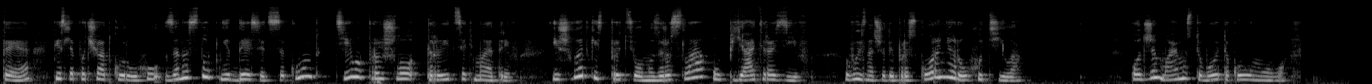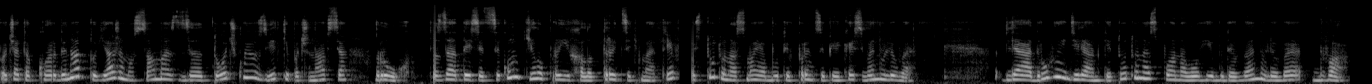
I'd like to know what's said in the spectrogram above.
Т після початку руху за наступні 10 секунд тіло пройшло 30 метрів, і швидкість при цьому зросла у 5 разів. Визначити прискорення руху тіла. Отже, маємо з тобою таку умову. Початок координат пов'яжемо саме з точкою, звідки починався рух. За 10 секунд тіло проїхало 30 метрів. Ось тут у нас має бути, в принципі, якесь В нульове. Для другої ділянки тут у нас по аналогії буде В нульове 2.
